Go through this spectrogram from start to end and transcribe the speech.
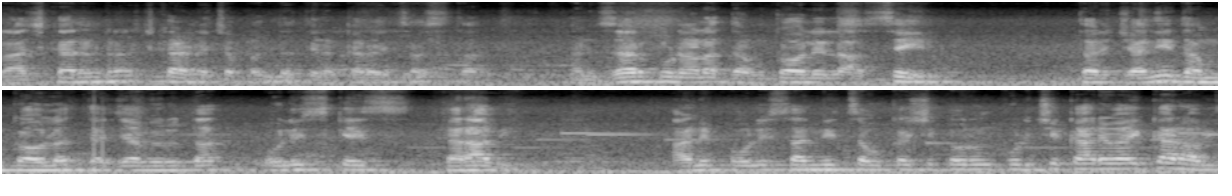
राजकारण राजकारणाच्या पद्धतीनं करायचं असतं. आणि जर कुणाला धमकावलेलं असेल तर ज्यांनी धमकावलं त्याच्या विरोधात पोलीस केस करावी आणि पोलिसांनी चौकशी करून पुढची कारवाई करावी.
